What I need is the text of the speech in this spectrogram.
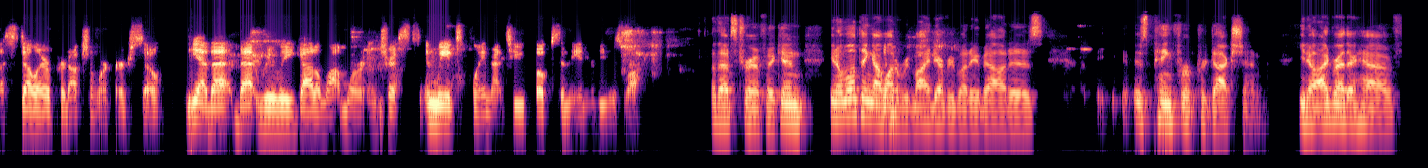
a stellar production worker. So yeah, that that really got a lot more interest, and we explained that to folks in the interview as well. Oh, that's terrific. And you know, one thing I mm-hmm. want to remind everybody about is is paying for production. You know, I'd rather have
